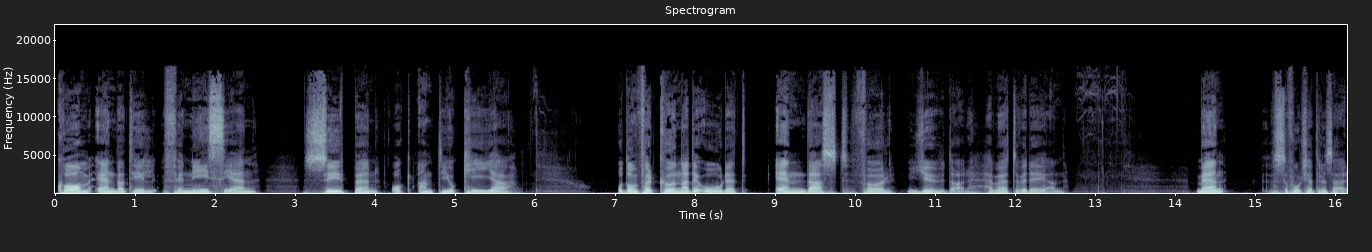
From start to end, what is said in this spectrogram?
kom ända till Fenicien, Cypern och Antiochia. Och de förkunnade ordet endast för judar. Här möter vi det igen. Men så fortsätter det så här.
